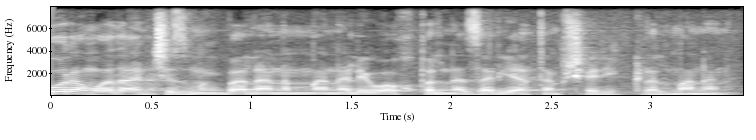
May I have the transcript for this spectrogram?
کورم ودان چې زمنګ بلنه منلې او خپل نظریات هم شریک کړل مننه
